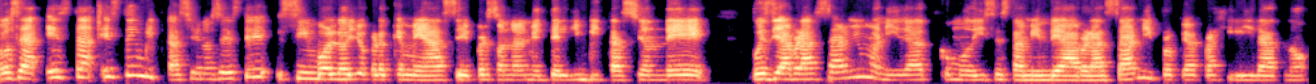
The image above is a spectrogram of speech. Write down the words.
o sea, esta, esta invitación, o sea, este símbolo yo creo que me hace personalmente la invitación de, pues de abrazar mi humanidad, como dices también, de abrazar mi propia fragilidad, ¿no?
